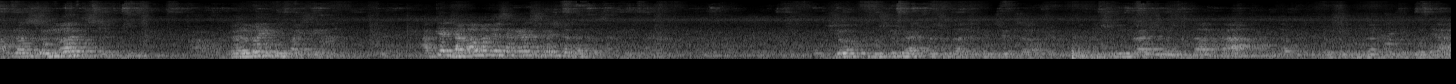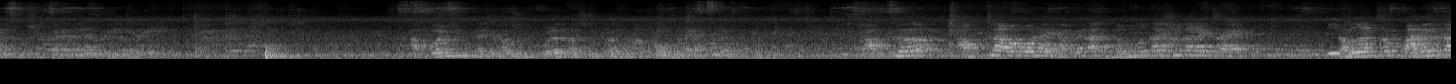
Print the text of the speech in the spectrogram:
आपला संघच गलबईत होत असेल अख्ख्या जगामध्ये सगळ्यात श्रेष्ठ धर्म जग मुस्लिम राष्ट्र सुद्धा चिकनशेरचं मुस्लिम राष्ट्र सुद्धा आता जसं बुद्धांचं तत्वज्ञान शिकायला लागलेले आहे. आपण त्याच्यापासून पळत असू तर मग अवघड आहे आपलं. आपलं आपलं अवघड आहे. आपल्याला धम्म का स्वीकारायचं आहे. धर्माचं पालन का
